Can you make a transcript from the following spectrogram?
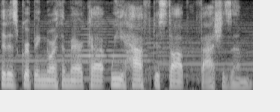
that is gripping North America. We have to stop fascism.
